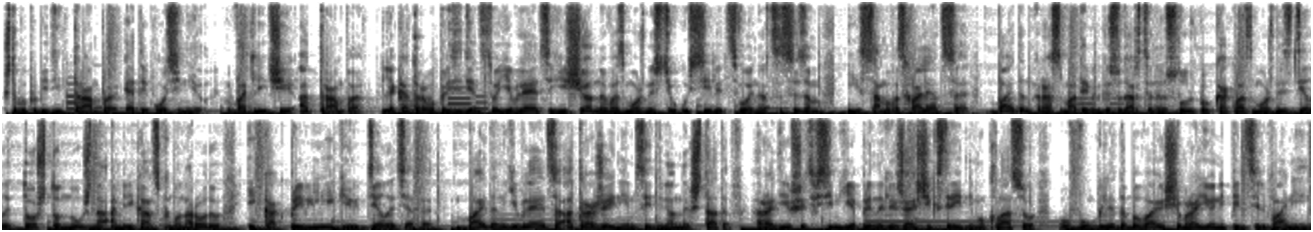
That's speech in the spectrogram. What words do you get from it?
чтобы победить Трампа этой осенью. В отличие от Трампа, для которого президентство является еще одной возможностью усилить свой нарциссизм и самовосхваляться, Байден рассматривает государственную службу как возможность сделать то, что нужно американскому народу и как привилегию делать это. Байден является отражением Соединенных Штатов. Родившись в семье, принадлежащей к среднему классу, в угледобывающем районе Пенсильвании,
